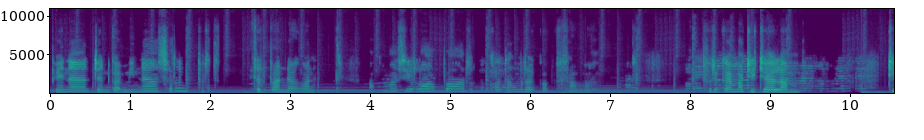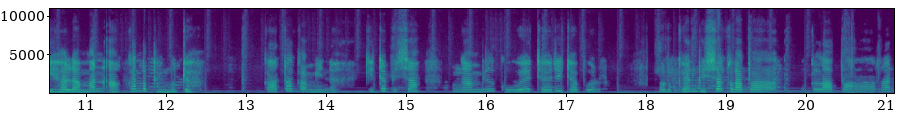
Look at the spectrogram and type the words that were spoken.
Bena dan Kak Mina saling berpandangan. Aku masih lapar, kata mereka bersama. Berkemah di dalam di halaman akan lebih mudah, kata Kak Mina. Kita bisa mengambil kue dari dapur. Morgan bisa kelapa, kelaparan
